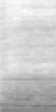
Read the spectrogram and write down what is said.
say.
